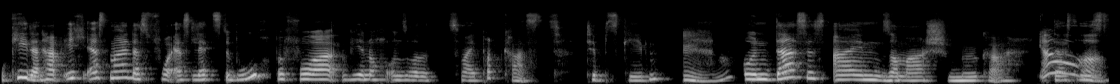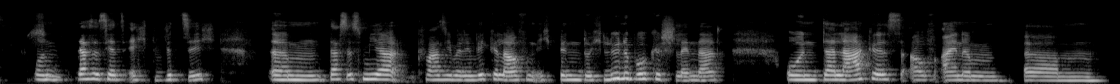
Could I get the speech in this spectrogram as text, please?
Okay, dann habe ich erstmal das vorerst letzte Buch, bevor wir noch unsere zwei Podcast-Tipps geben. Mhm. Und das ist ein Sommerschmöker. Oh, das ist, und das ist jetzt echt witzig. Ähm, das ist mir quasi über den Weg gelaufen. Ich bin durch Lüneburg geschlendert und da lag es auf einem ähm,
